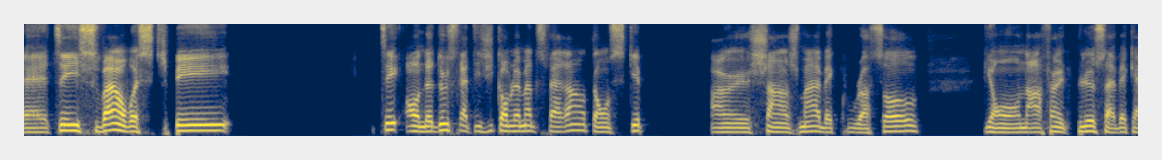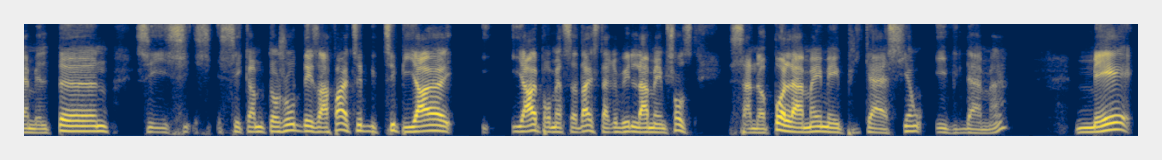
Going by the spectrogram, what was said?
euh, tu sais, souvent, on va skipper. Tu sais, on a deux stratégies complètement différentes. On skip un changement avec Russell, puis on en fait un de plus avec Hamilton. C'est- comme toujours des affaires. Tu puis- hier, hier, pour Mercedes, c'est arrivé la même chose. Ça n'a pas la même implication, évidemment, mais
